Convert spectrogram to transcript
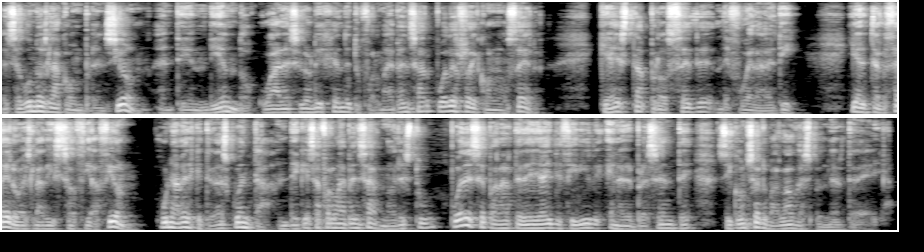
El segundo es la comprensión. Entendiendo cuál es el origen de tu forma de pensar, puedes reconocer que ésta procede de fuera de ti. Y el tercero es la disociación. Una vez que te das cuenta de que esa forma de pensar no eres tú, puedes separarte de ella y decidir en el presente si conservarla o desprenderte de ella.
